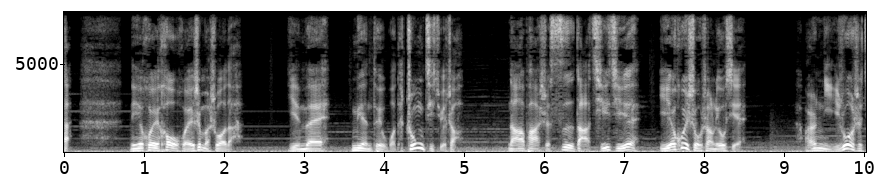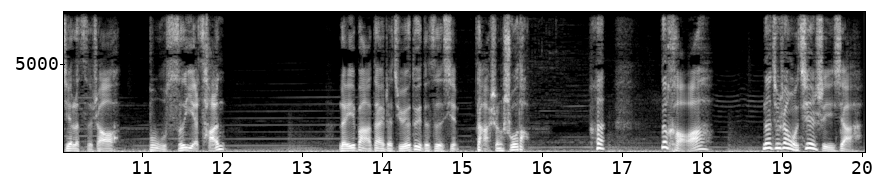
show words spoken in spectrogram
哈，你会后悔这么说的，因为面对我的终极绝招，哪怕是四大奇劫也会受伤流血，而你若是接了此招，不死也残。”雷霸带着绝对的自信，大声说道：“哼，那好啊，那就让我见识一下，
